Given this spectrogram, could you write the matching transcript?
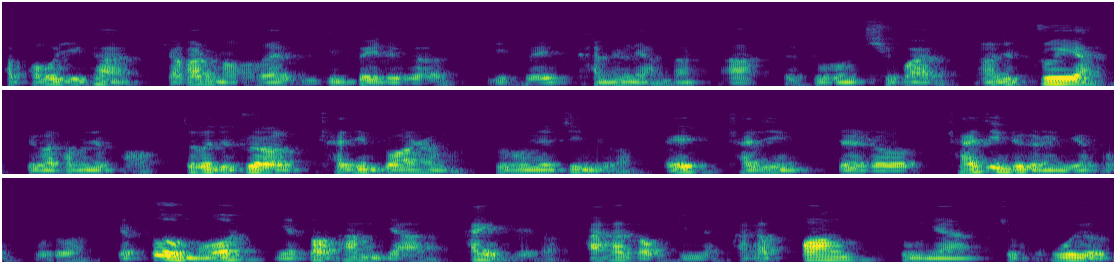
他跑过去一看，小孩脑袋已经被这个李逵砍成两半啊！这朱仝气坏了，然后就追啊，结果他们就跑，最后就追到柴进庄上嘛。朱仝就进去了。哎，柴进这时候，柴进这个人也很糊涂啊，这恶魔也到他们家了，他也不知道，他还搞不清楚，他还帮宋江去忽悠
